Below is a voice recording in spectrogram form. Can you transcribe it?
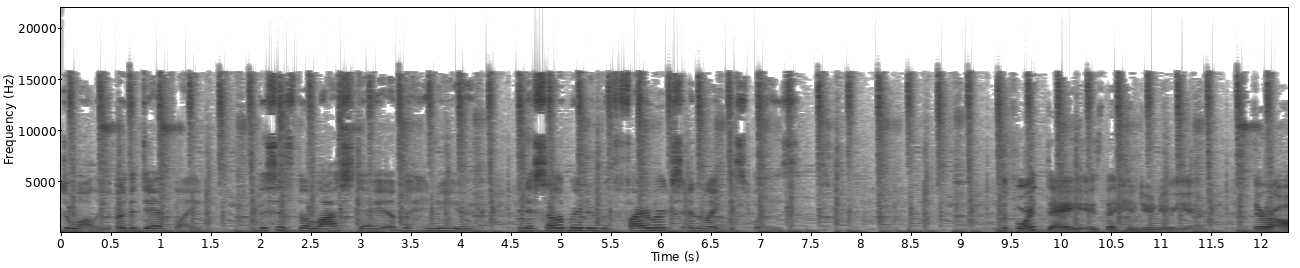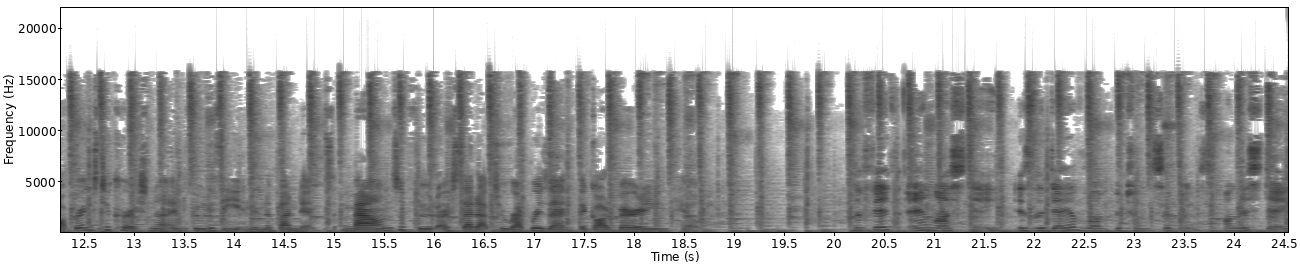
Diwali, or the Day of Light. This is the last day of the Hindu year and is celebrated with fireworks and light displays. The fourth day is the Hindu New Year. There are offerings to Krishna and food is eaten in abundance. Mounds of food are set up to represent the Govardhan hill. The fifth and last day is the day of love between siblings. On this day,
